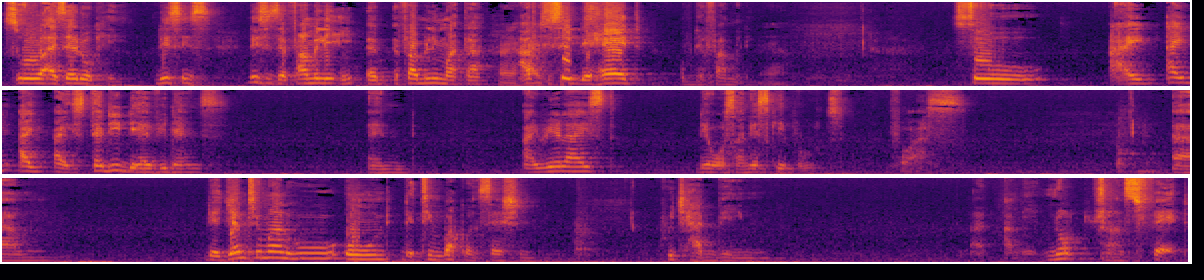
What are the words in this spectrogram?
So I said, okay, this is this is a family a, a family matter. Very I have to say the head of the family. Yeah. So I, I, I, I studied the evidence and I realized there was an escape route for us. Um, the gentleman who owned the timber concession, which had been, I, I mean, not transferred.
